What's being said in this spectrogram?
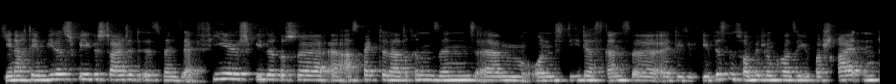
je nachdem, wie das Spiel gestaltet ist, wenn sehr viel spielerische äh, Aspekte da drin sind ähm, und die das Ganze, äh, die, die Wissensvermittlung quasi überschreiten,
